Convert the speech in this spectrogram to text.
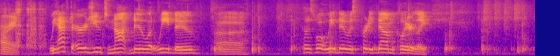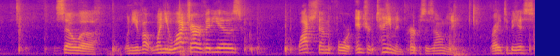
All right. We have to urge you to not do what we do, uh, because what we do is pretty dumb, clearly. So uh, when you when you watch our videos, watch them for entertainment purposes only, right, Tobias?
